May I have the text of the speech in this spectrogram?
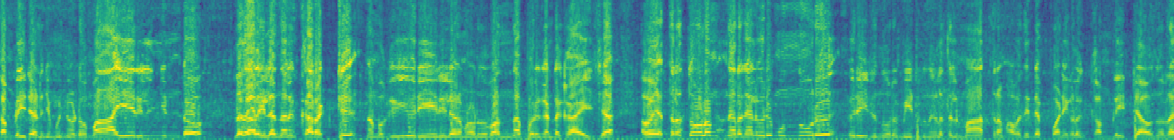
കംപ്ലീറ്റ് ആണ്. ഇനി മുന്നോട്ട് പോകുമ്പോൾ ആ ഏരിയയിൽ ഇനി ഉണ്ടോ? ഉള്ളത് അറിയില്ല. എന്നാലും കറക്റ്റ് നമുക്ക് ഈ ഒരു ഏരിയയിൽ നമ്മളവിടെ വന്നപ്പോൾ ഒരു കണ്ട കാഴ്ച. അപ്പോൾ എത്രത്തോളം നിറഞ്ഞാൽ ഒരു മുന്നൂറ് ഒരു ഇരുന്നൂറ് മീറ്റർ നീളത്തിൽ മാത്രം അതിന്റെ പണികളും കംപ്ലീറ്റ് ആവുന്നുള്ള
